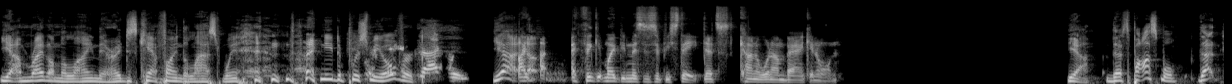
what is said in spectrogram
Yeah, I'm right on the line there. I just can't find the last win that I need to push me over. Exactly. Yeah, I, I, I think it might be Mississippi State. That's kind of what I'm banking on. Yeah, that's possible. That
